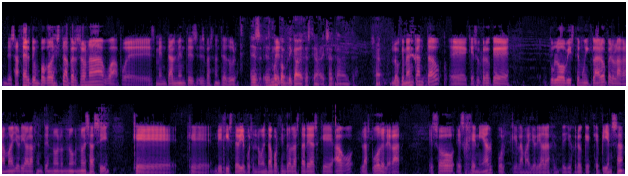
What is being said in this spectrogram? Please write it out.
deshacerte un poco de esta persona, buah, pues mentalmente es, bastante duro. Es, es muy complicado de gestionar, exactamente. Lo que me ha encantado, eh, que eso creo que tú lo viste muy claro, pero la gran mayoría de la gente no, no, no es así, que, que dijiste, oye, pues el 90% de las tareas que hago las puedo delegar. Eso es genial porque la mayoría de la gente yo creo que, piensa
